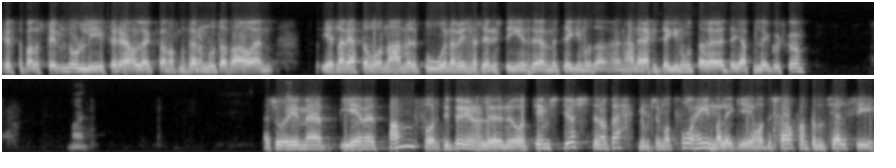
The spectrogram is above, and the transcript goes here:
Kristaballas 5-0 í fyrirháleik þá náttúrulega fer hann út af það á en ég ætla rétt að vona að hann verði búinn að vinna sér í stígin þegar hann er tekin út af en hann er ekki tekin út af ef þetta er jafnileikur sko Nei. En svo er ég með, ég er með Bamford í byrjunarliðinu og James Justin á bekknum sem á tvo heimaleiki. Ég mátti Southampton og Chelsea.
